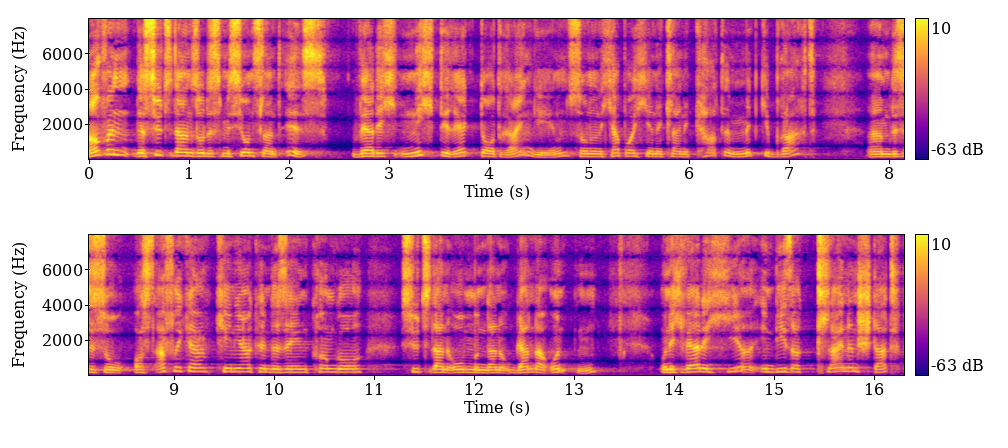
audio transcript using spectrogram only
auch wenn der Südsudan so das Missionsland ist, werde ich nicht direkt dort reingehen, sondern ich habe euch hier eine kleine Karte mitgebracht. Ähm, das ist so Ostafrika, Kenia könnt ihr sehen, Kongo, Südsudan oben und dann Uganda unten. Und ich werde hier in dieser kleinen Stadt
